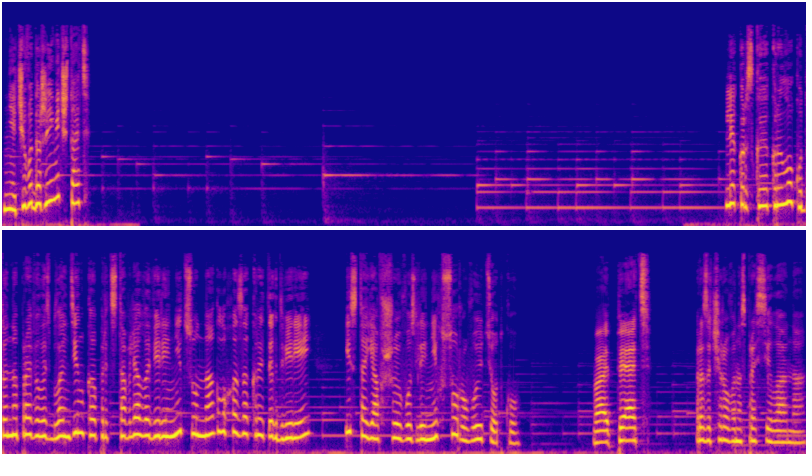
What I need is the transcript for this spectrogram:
Нечего даже и мечтать!» Лекарское крыло, куда направилась блондинка, представляло вереницу наглухо закрытых дверей и стоявшую возле них суровую тетку. «Опять?» — разочарованно спросила она.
